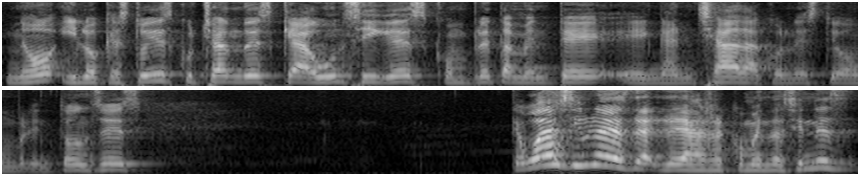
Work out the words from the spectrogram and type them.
¿No? Y lo que estoy escuchando es que aún sigues completamente enganchada con este hombre. Entonces, te voy a decir una de las recomendaciones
